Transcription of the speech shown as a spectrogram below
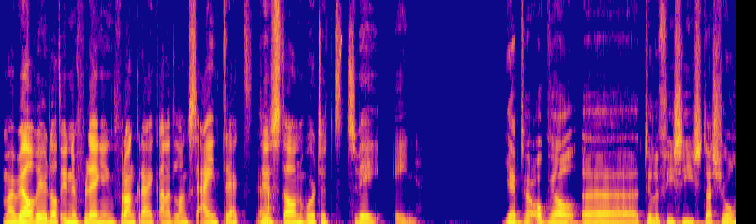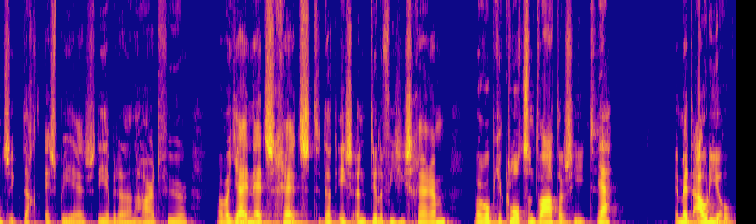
Maar wel weer dat in de verlenging Frankrijk aan het langste eind trekt. Ja. Dus dan wordt het 2-1. Je hebt wel ook wel eh, televisiestations. Ik dacht SBS, die hebben dan een haardvuur. Maar wat jij net schetst, dat is een televisiescherm waarop je klotsend water ziet. Ja, En met audio.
